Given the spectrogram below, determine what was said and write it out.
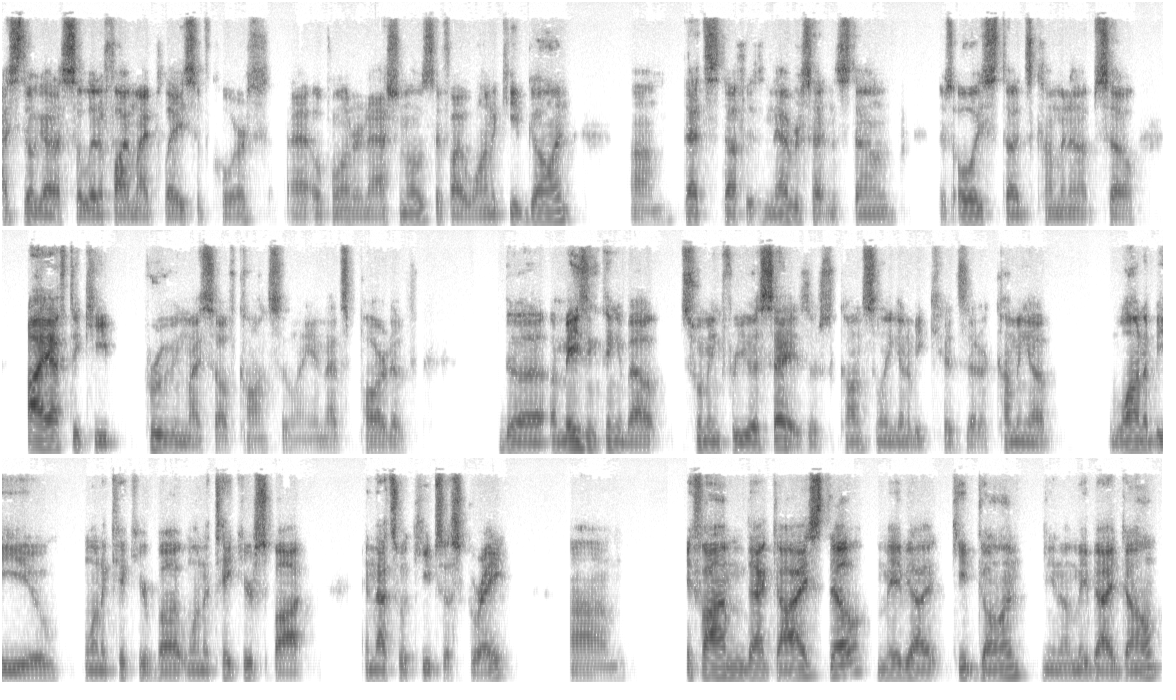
I still got to solidify my place, of course, at Open Water Nationals if I want to keep going. Um, that stuff is never set in stone. There's always studs coming up. So I have to keep proving myself constantly. And that's part of the amazing thing about swimming for USA is there's constantly going to be kids that are coming up, want to be you, want to kick your butt, want to take your spot. And that's what keeps us great. Um, if I'm that guy still, maybe I keep going, you know, maybe I don't.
